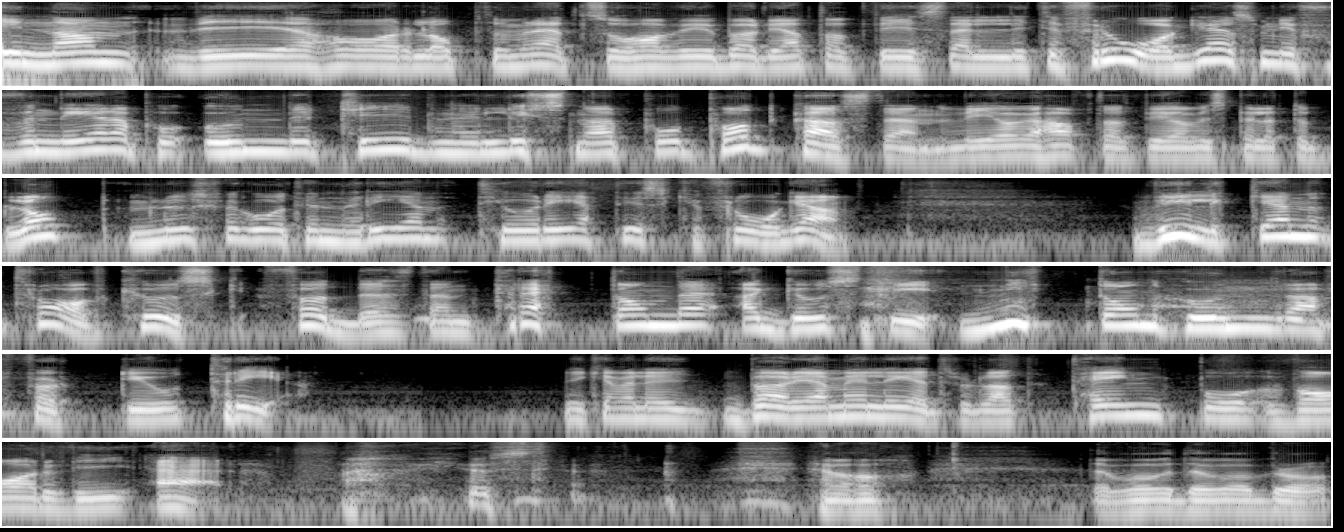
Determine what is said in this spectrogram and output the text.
innan vi har lopp nummer ett så har vi ju börjat att vi ställer lite frågor som ni får fundera på under tiden ni lyssnar på podcasten. Vi har ju haft att vi har spelat upp lopp, men nu ska vi gå till en ren teoretisk fråga. Vilken travkusk föddes den 13 augusti 1943? Vi kan väl börja med en ledtråd att tänk på var vi är. just det. Ja, det var, det var bra.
